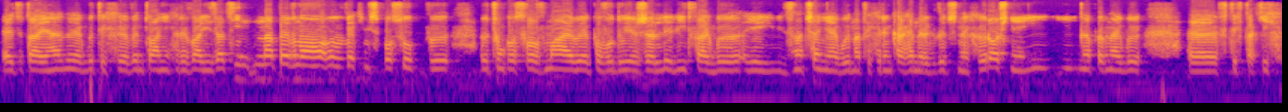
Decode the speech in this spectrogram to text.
e, tutaj jakby tych ewentualnych rywalizacji, na pewno w jakiś sposób e, członkostwo w MAE powoduje, że Litwa jakby jej znaczenie jakby na tych rynkach energetycznych rośnie i, i na pewno jakby w tych takich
